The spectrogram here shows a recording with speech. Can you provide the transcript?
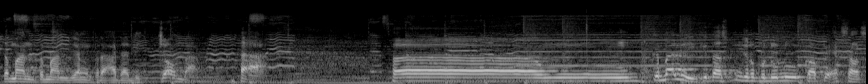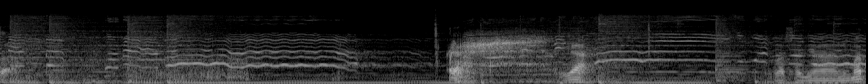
teman-teman yang berada di Jombang. um, kembali kita nyerbu dulu kopi Excelsa. Ah, ya, rasanya nikmat.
